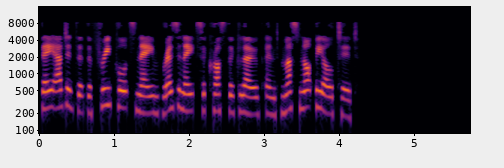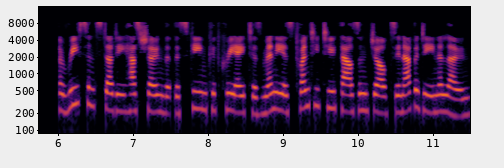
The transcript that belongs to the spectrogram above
They added that the Freeport's name resonates across the globe and must not be altered. A recent study has shown that the scheme could create as many as 22,000 jobs in Aberdeen alone.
